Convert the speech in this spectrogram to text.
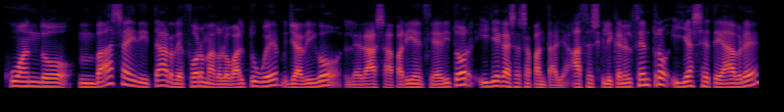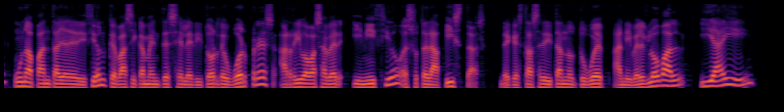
cuando vas a editar de forma global tu web, ya digo, le das a apariencia editor y llegas a esa pantalla. Haces clic en el centro y ya se te abre una pantalla de edición que básicamente es el editor de WordPress. Arriba vas a ver inicio, eso te da pistas de que estás editando tu web a nivel global. Y ahí,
